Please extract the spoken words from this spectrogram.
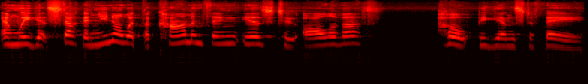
And we get stuck. And you know what the common thing is to all of us? Hope begins to fade.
